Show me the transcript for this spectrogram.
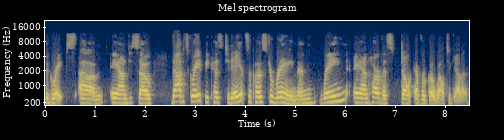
the grapes. Um, and so that's great because today it's supposed to rain, and rain and harvest don't ever go well together.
